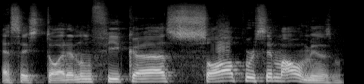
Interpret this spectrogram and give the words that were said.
essa história não fica só por ser mal mesmo.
